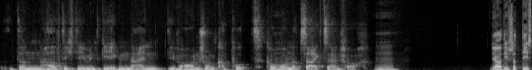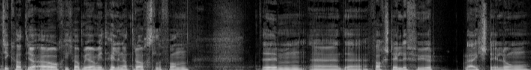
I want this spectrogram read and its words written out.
dann halte ich dem entgegen, nein, die waren schon kaputt. Corona mhm. zeigt es einfach. Mhm. Ja, die Statistik hat ja auch, ich habe ja mit Helena Trachsel von dem, äh, der Fachstelle für Gleichstellung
